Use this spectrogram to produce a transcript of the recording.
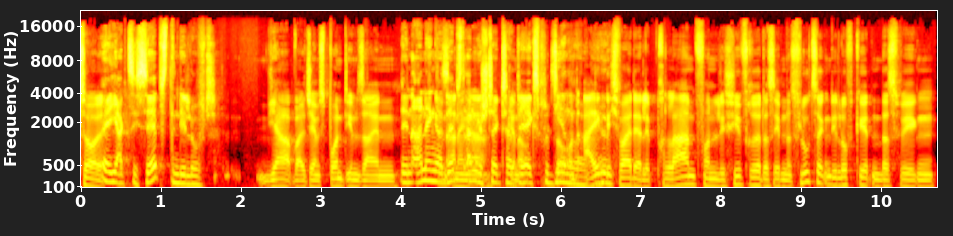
Toll. Er jagt sich selbst in die Luft. Ja, weil James Bond ihm seinen Den Anhänger den selbst Anhänger- angesteckt hat, genau. der explodieren so, Und soll. eigentlich war der Plan von Le Chiffre, dass eben das Flugzeug in die Luft geht und deswegen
